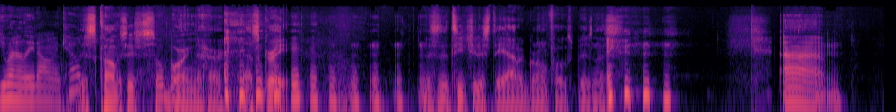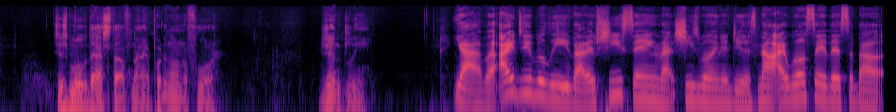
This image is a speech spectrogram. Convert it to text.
You want to lay down on the couch? This conversation is so boring to her. That's great. this is a teacher to stay out of grown folks' business. um, Just move that stuff now. Put it on the floor. Gently. Yeah, but I do believe that if she's saying that she's willing to do this. Now, I will say this about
